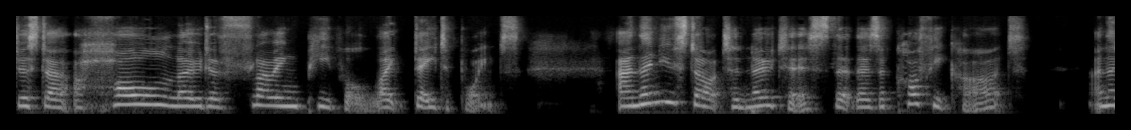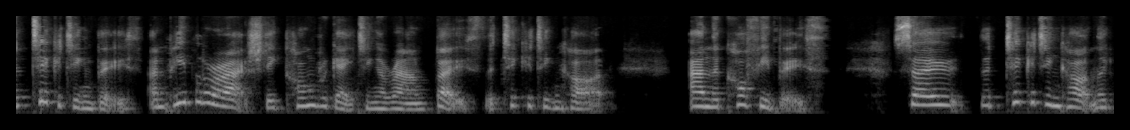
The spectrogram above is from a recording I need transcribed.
just a, a whole load of flowing people like data points. And then you start to notice that there's a coffee cart and a ticketing booth, and people are actually congregating around both the ticketing cart and the coffee booth. So the ticketing cart and the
